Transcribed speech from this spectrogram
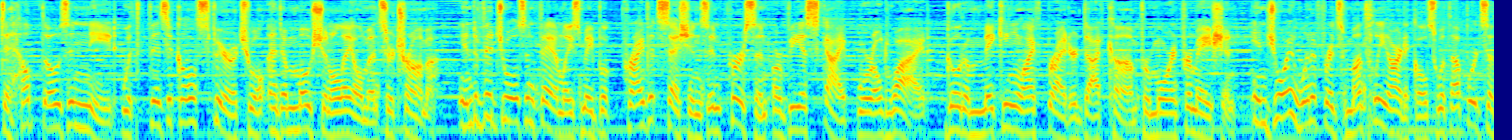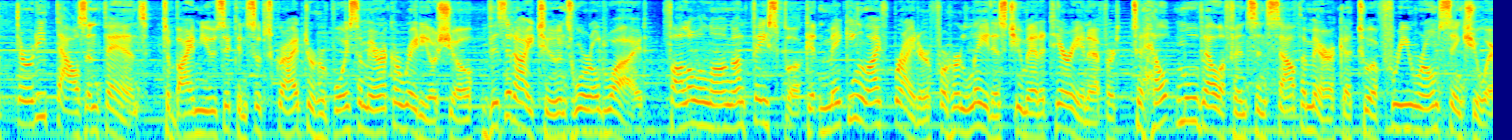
to help those in need with physical, spiritual, and emotional ailments or trauma. Individuals and families may book private sessions in person or via Skype worldwide. Go to makinglifebrighter.com for more information. Enjoy Winifred's monthly articles with upwards of 30,000 fans. To buy music and subscribe to her Voice America radio show, visit iTunes worldwide. Follow along on Facebook at Making Life Brighter for her latest humanitarian effort to help move elephants in South America to a free roam sanctuary.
